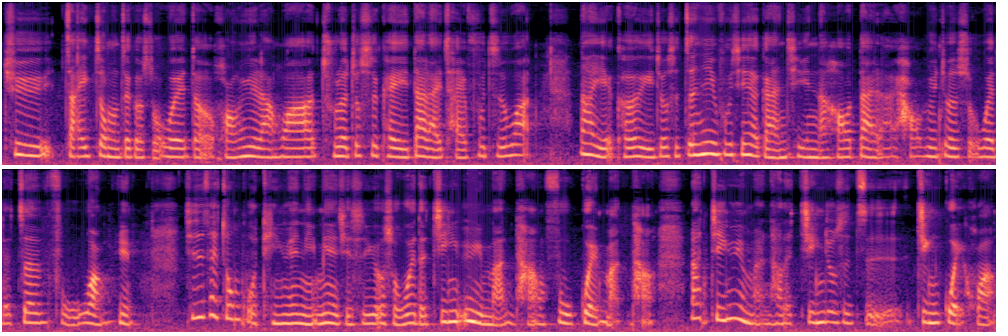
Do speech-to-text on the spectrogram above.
去栽种这个所谓的黄玉兰花，除了就是可以带来财富之外。那也可以，就是增进夫妻的感情，然后带来好运，就是所谓的增福旺运。其实，在中国庭园里面，其实有所谓的金玉满堂、富贵满堂。那金玉满堂的金就是指金桂花。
